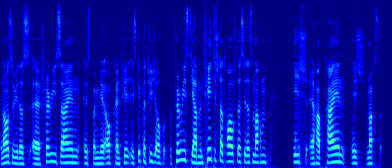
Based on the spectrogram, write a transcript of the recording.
Genauso wie das äh, Furry sein ist bei mir auch kein Fetisch. Es gibt natürlich auch Furries, die haben einen Fetisch darauf, dass sie das machen. Ich äh, habe keinen. Ich mache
